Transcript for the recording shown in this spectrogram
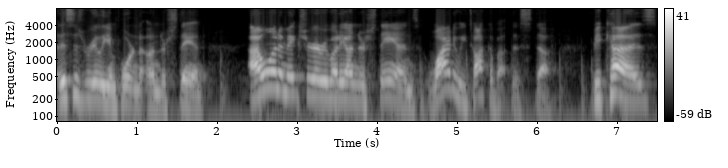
this is really important to understand. I want to make sure everybody understands why do we talk about this stuff? Because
